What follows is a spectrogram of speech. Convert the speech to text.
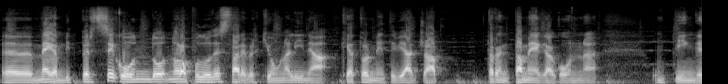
megabit per secondo, non l'ho potuto testare perché ho una linea che attualmente viaggia a 30 mega con un ping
